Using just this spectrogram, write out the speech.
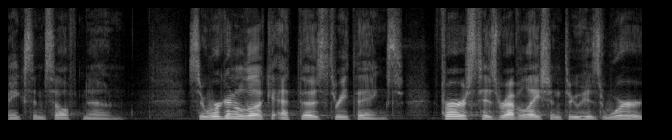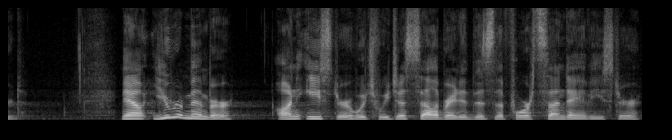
makes himself known. So we're going to look at those three things. First, his revelation through his word. Now, you remember on Easter, which we just celebrated, this is the fourth Sunday of Easter,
